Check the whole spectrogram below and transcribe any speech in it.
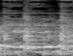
దేవా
